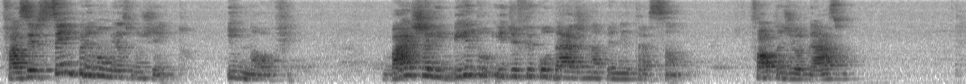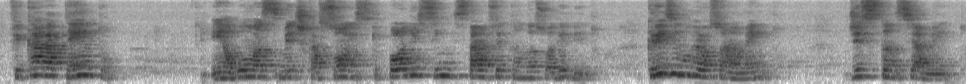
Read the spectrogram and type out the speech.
Fazer sempre do mesmo jeito. Inove. Baixa libido e dificuldade na penetração. Falta de orgasmo. Ficar atento em algumas medicações que podem sim estar afetando a sua libido. Crise no relacionamento, distanciamento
